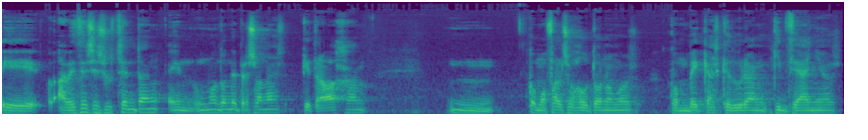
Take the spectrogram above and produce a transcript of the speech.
eh, a veces se sustentan en un montón de personas que trabajan mm, como falsos autónomos, con becas que duran 15 años,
